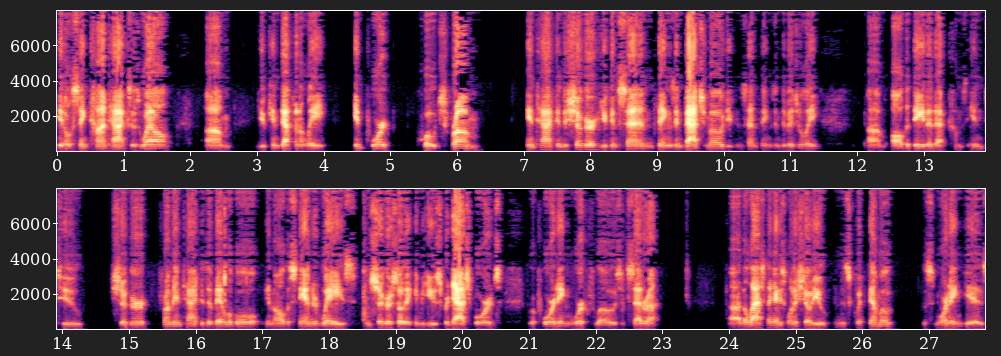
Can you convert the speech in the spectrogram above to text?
It'll sync contacts as well. Um, you can definitely import quotes from Intacct into Sugar. You can send things in batch mode. You can send things individually. Um, all the data that comes into Sugar from Intacct is available in all the standard ways in Sugar, so they can be used for dashboards, reporting, workflows, etc. Uh, the last thing I just want to show you in this quick demo this morning is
